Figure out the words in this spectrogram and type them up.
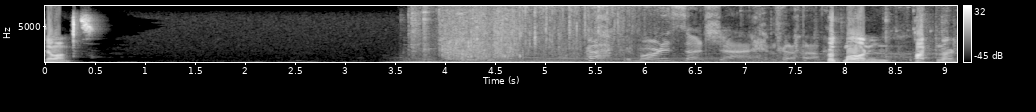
Devam et. Good morning, sunshine. Good morning partner.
